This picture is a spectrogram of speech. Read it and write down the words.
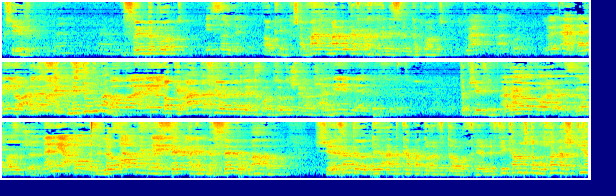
תקשיב, 20 דקות. עשרים דקות. אוקיי, עכשיו, מה מה לוקח לך להכין 20 דקות? מה? מה הכל? לא יודעת, אני לא, לא תני דוגמה. בוא, בוא, אני לא אוקיי. מה את הכי אוהבת לאכול? זאת השאלה שלי. אני אין לי. תקשיבי. אני אוהב אורז, נו, מה זה משנה? נניח אורז, לא, אני מנסה לומר שאיך אתה יודע עד כמה אתה אוהב את האוכל, לפי כמה שאתה מוכן להשקיע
